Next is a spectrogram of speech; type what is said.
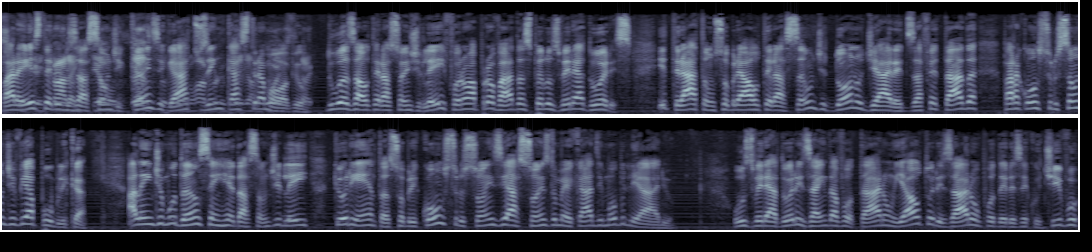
para a esterilização de cães e gatos em castramóvel. Duas alterações de lei foram aprovadas pelos vereadores e tratam sobre a alteração de dono de área desafetada para construção de via pública, além de mudança em redação de lei que orienta sobre construções e ações do mercado imobiliário. Os vereadores ainda votaram e autorizaram o Poder Executivo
